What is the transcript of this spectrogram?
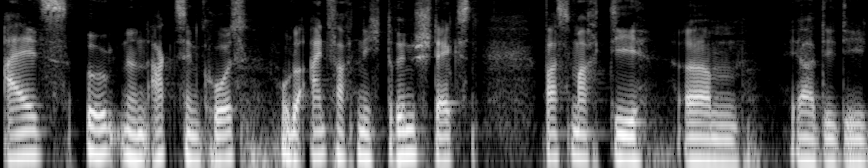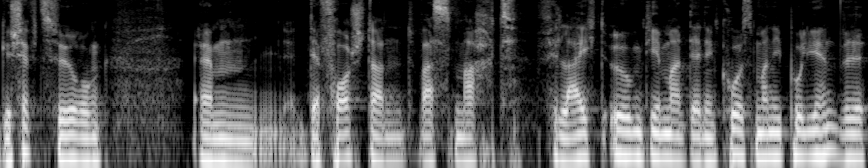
als irgendeinen Aktienkurs, wo du einfach nicht drin steckst. Was macht die, ähm, ja, die, die Geschäftsführung, ähm, der Vorstand, was macht vielleicht irgendjemand, der den Kurs manipulieren will?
